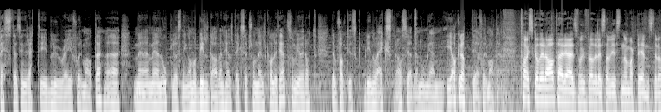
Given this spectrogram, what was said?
best til sin rett i Blu-ray-formatet, med med, med oppløsningene og bilder av en helt eksepsjonell kvalitet, som gjør at det faktisk blir noe ekstra å se den om igjen i akkurat det formatet. Takk skal dere ha, Terje Eidsvåg fra Adresseavisen og Marte Hedenstad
